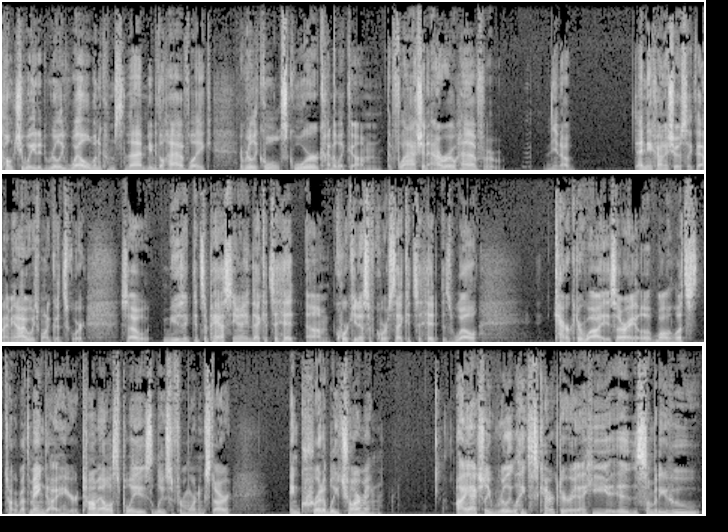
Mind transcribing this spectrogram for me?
punctuated really well when it comes to that. Maybe they'll have like a really cool score, kind of like um, the Flash and Arrow have, or you know, any kind of shows like that. I mean, I always want a good score. So music gets a pass, you know, that gets a hit. Um, quirkiness, of course, that gets a hit as well. Character wise, all right, well, let's talk about the main guy here. Tom Ellis plays Lucifer Morningstar. Incredibly charming. I actually really like this character. He is somebody who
